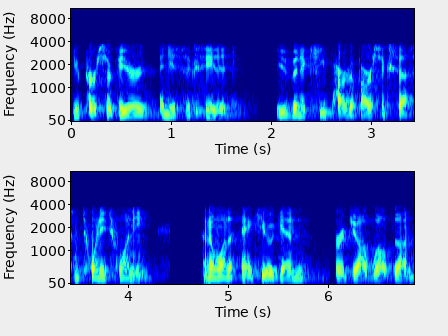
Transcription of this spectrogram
you persevered, and you succeeded. You've been a key part of our success in 2020, and I want to thank you again for a job well done.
